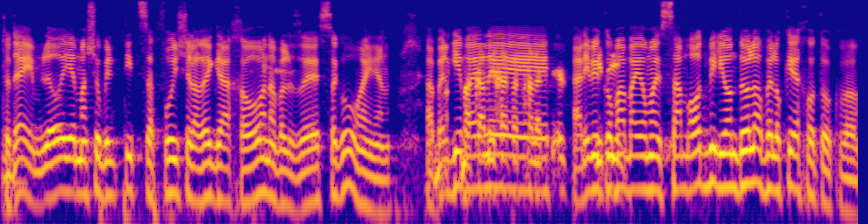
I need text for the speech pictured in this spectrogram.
אתה יודע, אם לא יהיה משהו בלתי צפוי של הרגע האחרון, אבל זה סגור העניין. הבלגים האלה, אני במקומם היום שם עוד מיליון דולר ולוקח אותו כבר.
